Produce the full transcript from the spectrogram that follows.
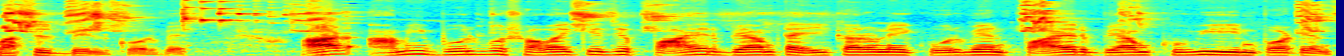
মাসিল বিল্ড করবে। আর আমি বলব সবাইকে যে পায়ের ব্যায়ামটা এই কারণেই করবেন। পায়ের ব্যায়াম খুবই ইম্পর্টেন্স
